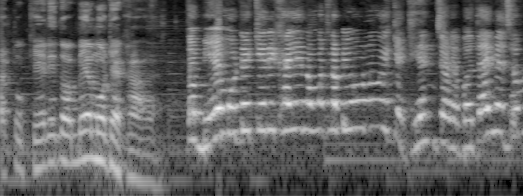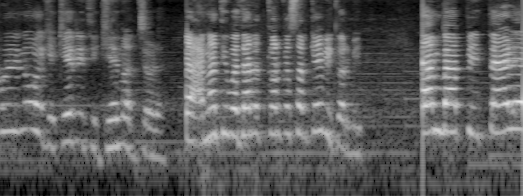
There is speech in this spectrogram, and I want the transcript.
તું કેરી તો બે મોઢે ખા તો બે મોઢે કેરી ખાઈએ નો મતલબ એવો ન હોય કે ઘેન ચડે. બધાયને જરૂરી ન હોય કે કેરીથી ઘેન જ ચડે. આનાથી વધારે કરકસર કેવી કરવી? આંબા પિતાળે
